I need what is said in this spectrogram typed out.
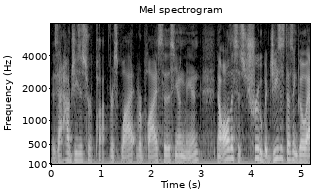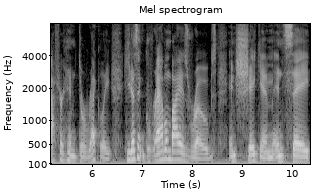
Is that how Jesus reply, replies to this young man? Now, all this is true, but Jesus doesn't go after him directly. He doesn't grab him by his robes and shake him and say,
